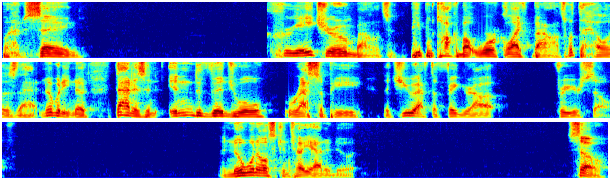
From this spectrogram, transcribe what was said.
but I'm saying create your own balance. People talk about work life balance. What the hell is that? Nobody knows. That is an individual recipe that you have to figure out for yourself. And no one else can tell you how to do it. So,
